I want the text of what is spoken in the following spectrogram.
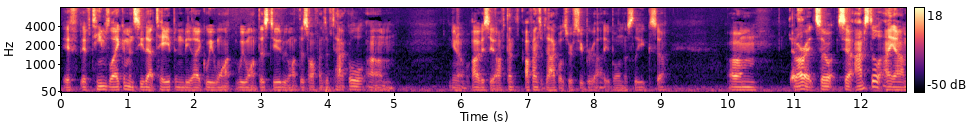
If, if teams like him and see that tape and be like we want we want this dude we want this offensive tackle um, you know obviously offen- offensive tackles are super valuable in this league so um, but all right, so so I'm still I am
